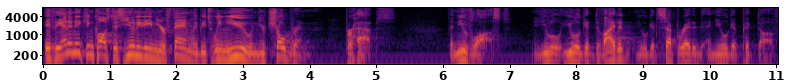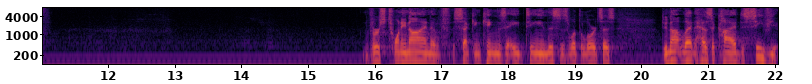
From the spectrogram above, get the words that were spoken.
if the enemy can cause disunity in your family between you and your children, perhaps, then you've lost. You will, you will get divided, you will get separated, and you will get picked off. Verse 29 of 2 Kings 18, this is what the Lord says Do not let Hezekiah deceive you.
